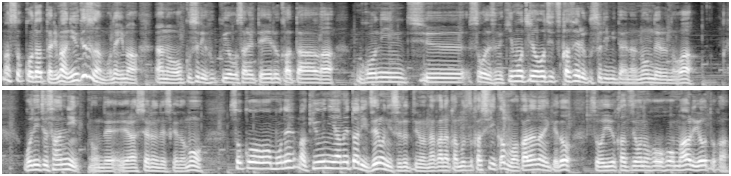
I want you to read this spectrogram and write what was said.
まあ、そこだったり、まあ、入居者さんもね今あのお薬服用されている方が5人中そうですね気持ちを落ち着かせる薬みたいなの飲んでるのは5人中3人飲んでいらっしゃるんですけどもそこもね、まあ、急にやめたりゼロにするっていうのはなかなか難しいかもわからないけどそういう活用の方法もあるよとか、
